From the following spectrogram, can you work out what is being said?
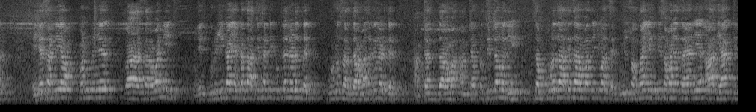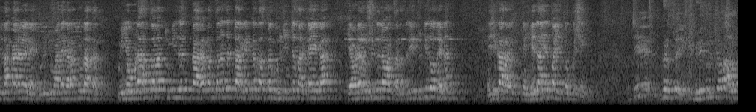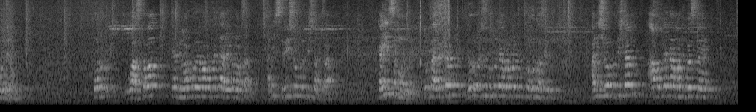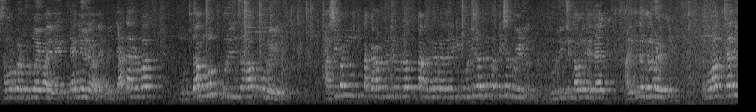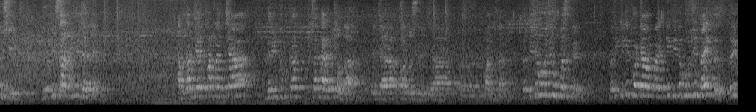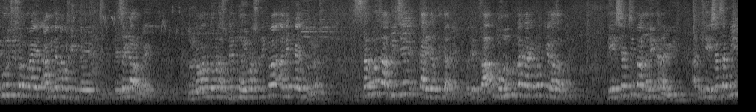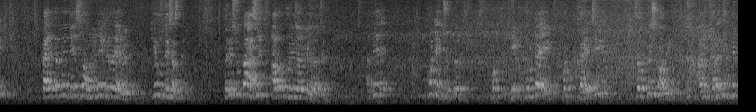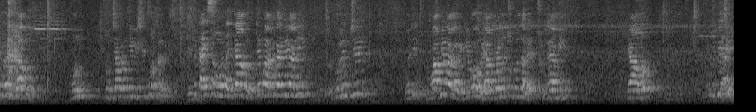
याच्यासाठी आपण म्हणजे सर्वांनीच म्हणजे गुरुजी काय एका जातीसाठी कुठल्या लढत नाहीत. पूर्ण धर्मासाठी लढतात आमच्या धर्मा आमच्या प्रतिष्ठानमध्ये संपूर्ण जाती जमातीची माणसं आहेत. मी स्वतः एनटी समाजाचा आहे आणि आज ह्या जिल्हा कार्यालय आहे. गुरुजी माझ्या घरातून राहतात. मी एवढा असताना तुम्ही जर कारण नसताना जर टार्गेट करत असला गुरुजींच्या सारख्या एका एवढ्या ऋषीतल्या माणसाला तर हे चुकीचं आहे ना? ह्याची कार हे झालीच पाहिजे चौकशी. जे घडतंय की भिडेकरूंच्यावर आरोप होत तर वास्तवात त्या भीमा कोरेगावाच्या कार्यक्रमाचा आणि श्री शिवप्रतिष्ठानचा काही संबंध नाही. तो कार्यक्रम दरवर्षी होतो त्याप्रमाणे होत असेल. आणि शिवप्रतिष्ठान आपापल्या कामात व्यस्त आहे. समोर गडपूर मोहीम आलेले आहे. त्या नियोजनात आहे. म्हणजे त्या कार्यक्रमात मुद्दा म्हणून गुरुजींचं नाव ओढलं येईल. अशी पण तक्रार गुरुजी विरोधात दाखल करण्यात आली की गुरुजींना तुम्ही प्रत्यक्षात बघितलं. गुरुजी चिंतावणी देत आहेत आणि ते दंगल घडवते मुळात त्या दिवशी गुरुजी सारखी जिल्ह्यात आहे. आमदार जयंत पाटलांच्या घरी दुःखाचा कार्यक्रम होता त्यांच्या वापसलीच्या माणसा तर तिथे गुरुजी उपस्थित आहेत. म्हणजे किती खोटे आरोप आहेत की तिथे गुरुजी नाहीतच तरी गुरुजी समोर आहेत आम्ही त्यांना बघितलंय हे सगळे आरोप आहेत. दुर्गामाता दौड असू दे मोहीम असू दे किंवा अनेक काही होतं सर्व जातीचे कार्यकर्ते त्यात आहेत. म्हणजे जात म्हणून कुठला कार्यक्रम केला जात नाही. देशाची बांधणी करावी आणि देशासाठी कार्यकर्ते देश पाहुणे एकत्र यावे हे उद्देश असतात तरी सुद्धा असेच आरोप गुरुजींवर केले जातात. आणि ते खोटे आहेत शुद्ध. मग हे खोटं आहे पण खऱ्याची चौकशी व्हावी आणि खरं जनतेपुढे म्हणजे यावं म्हणून तुमच्यावर हे विषय पोहोचावे. जिथं काही संबंध नाही ते आरोप ते मागे आणि गुरूंची म्हणजे माफी मागावी की हो हे आमच्याकडे चुकून झालंय चुकले आम्ही. हे आरोप चुकीचे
